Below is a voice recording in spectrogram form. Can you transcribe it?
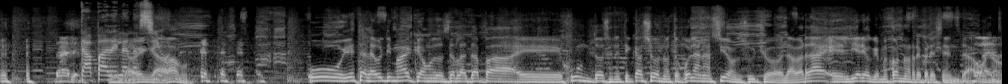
Dale. Tapa de la Venga, venga, nación. vamos. Uy, esta es la última vez que vamos a hacer la tapa eh, juntos. En este caso nos tocó La Nación, Sucho. La verdad, el diario que mejor nos representa. ¿o Bueno.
